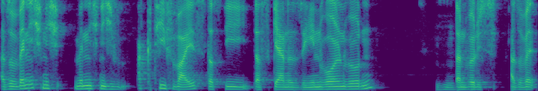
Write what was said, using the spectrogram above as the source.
Also wenn ich nicht, wenn ich nicht aktiv weiß, dass die das gerne sehen wollen würden, mhm. dann würde ich es, also wenn,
